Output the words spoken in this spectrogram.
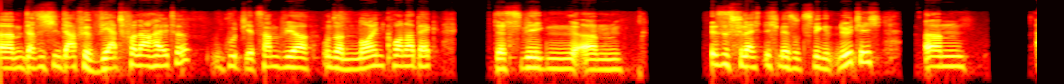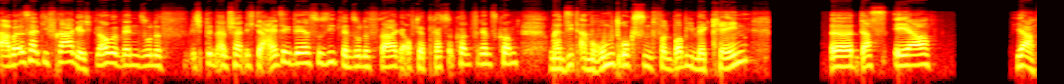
Ähm, dass ich ihn dafür wertvoller halte. Gut, jetzt haben wir unseren neuen Cornerback. Deswegen ähm, ist es vielleicht nicht mehr so zwingend nötig. Ähm, aber ist halt die Frage. Ich glaube, wenn so eine, ich bin anscheinend nicht der Einzige, der das so sieht, wenn so eine Frage auf der Pressekonferenz kommt man sieht am Rumdrucksen von Bobby McCain, äh, dass er ja,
